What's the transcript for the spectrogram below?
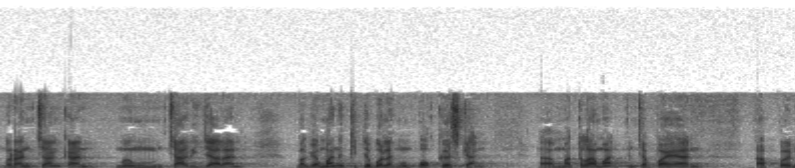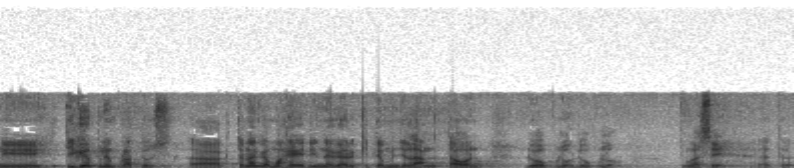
merancangkan, mencari jalan bagaimana kita boleh memfokuskan uh, matlamat pencapaian apa ni 30% uh, tenaga mahir di negara kita menjelang tahun 2020. Terima kasih, Datuk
